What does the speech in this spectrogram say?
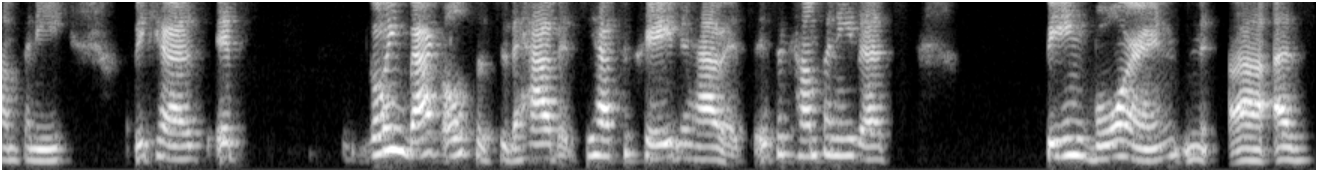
company because it's going back also to the habits. You have to create new habits. It's a company that's being born uh, as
